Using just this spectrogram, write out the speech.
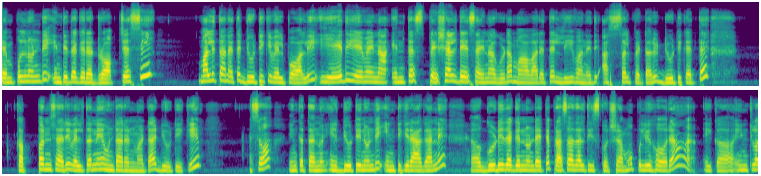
టెంపుల్ నుండి ఇంటి దగ్గర డ్రాప్ చేసి, మళ్ళీ తనైతే డ్యూటీకి వెళ్ళిపోవాలి. ఏది ఏమైనా ఎంత స్పెషల్ డేస్ అయినా కూడా మా వారైతే లీవ్ అనేది అస్సలు డ్యూటీకి అయితే తప్పనిసరి వెళ్తూనే ఉంటారనమాట డ్యూటీకి. సో, ఇంక తను ఈ డ్యూటీ నుండి ఇంటికి రాగానే గుడి దగ్గర నుండి అయితే ప్రసాదాలు తీసుకొచ్చాము. పులిహోర, ఇక ఇంట్లో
